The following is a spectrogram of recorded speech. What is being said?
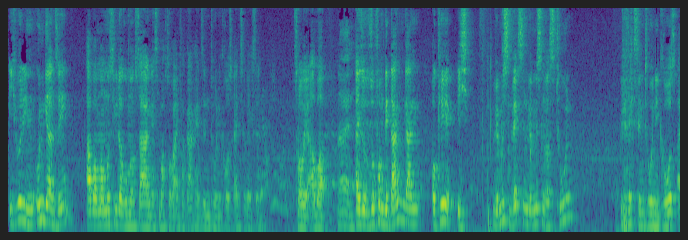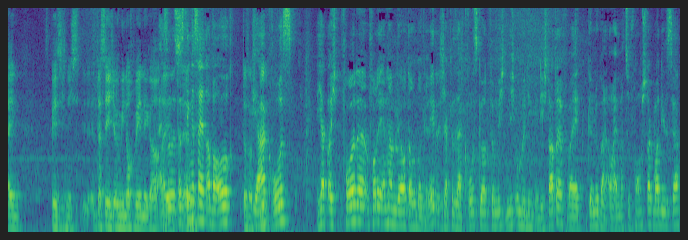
ich würde ihn ungern sehen, aber man muss wiederum auch sagen, es macht doch einfach gar keinen Sinn, Toni Groß einzuwechseln. Sorry, aber Nein. also so vom Gedankengang, okay, ich, wir müssen wechseln, wir müssen was tun. Wir wechseln Toni Groß ein. Weiß ich nicht. Das sehe ich irgendwie noch weniger. Also als, das Ding ähm, ist halt aber auch, ja, groß ich habe euch vor der, vor der EM haben wir auch darüber geredet. Ich habe gesagt, Groß gehört für mich nicht unbedingt in die Startelf, weil Gündogan auch einfach zu formstark war dieses Jahr.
